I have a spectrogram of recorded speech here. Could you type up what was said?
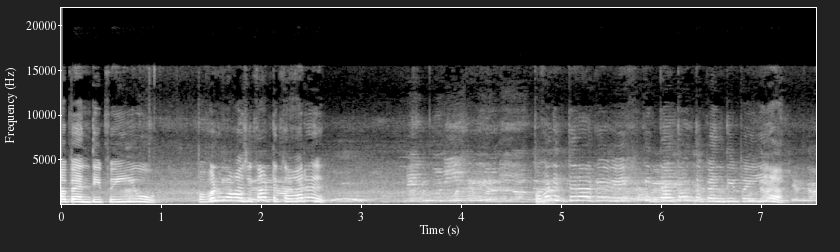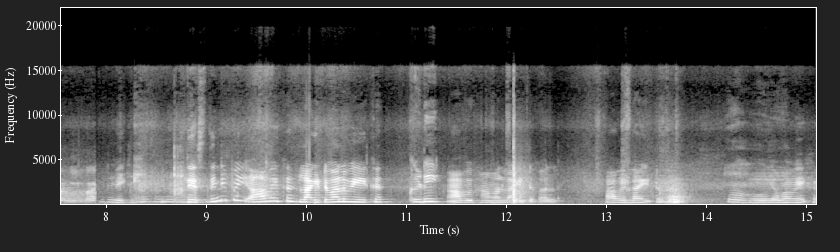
ਕਿੱਦਾਂ ਪੈਂਦੀ ਪਈ ਉਹ ਪਵਨ ਆਵਾਜ਼ ਘੱਟ ਕਰ। ਪਵਨ ਇੱਧਰ ਆ ਕੇ ਵੇਖ ਕਿੱਦਾਂ ਧੁੰਦ ਪੈਂਦੀ ਪਈ ਆ। ਦਿਸਦੀ ਨਹੀਂ ਪਈ? ਆ ਵੇਖ ਲਾਈਟ ਵੱਲ ਵੇਖ। ਕਿਹੜੀ? ਆ ਵਿਖਾਵਾਂ ਲਾਈਟ ਵੱਲ ਆ ਵੇ ਲਾਈਟ ਵੱਲ। ਇਹ ਆਹ ਵੇਖ।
